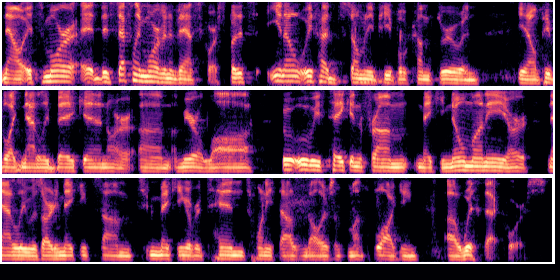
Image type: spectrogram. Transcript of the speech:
Now it's more, it's definitely more of an advanced course, but it's, you know, we've had so many people come through and, you know, people like Natalie Bacon or um, Amira Law, who, who, we've taken from making no money or Natalie was already making some to making over ten, twenty thousand dollars a month blogging uh, with that course.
